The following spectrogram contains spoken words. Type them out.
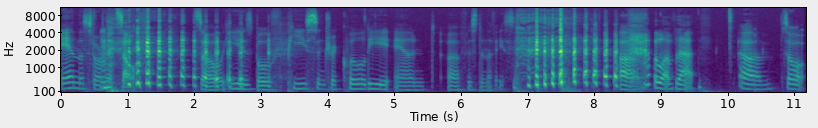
and the storm itself. so he is both peace and tranquility and a fist in the face. I love that. Um, so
